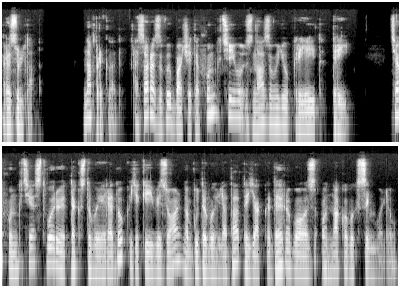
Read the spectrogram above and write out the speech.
результат. Наприклад, зараз ви бачите функцію з назвою create3. Ця функція створює текстовий рядок, який візуально буде виглядати як дерево з однакових символів.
